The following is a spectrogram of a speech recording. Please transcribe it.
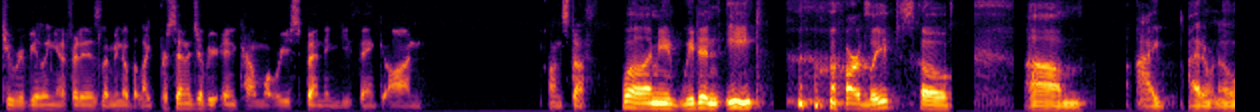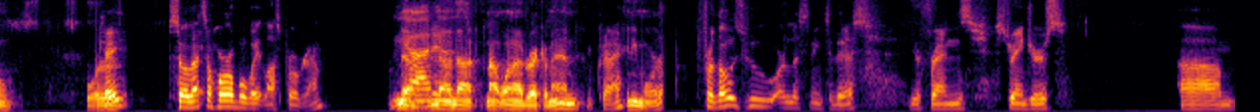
too revealing, and if it is, let me know. But like percentage of your income, what were you spending? Do you think on on stuff? Well, I mean, we didn't eat hardly, so um, I I don't know. Quarter- Okay, so that's a horrible weight loss program. No, yeah, it is. no, not not one I'd recommend Okay, anymore. for those who are listening to this, your friends, strangers, um,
